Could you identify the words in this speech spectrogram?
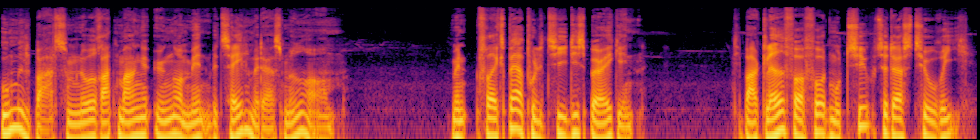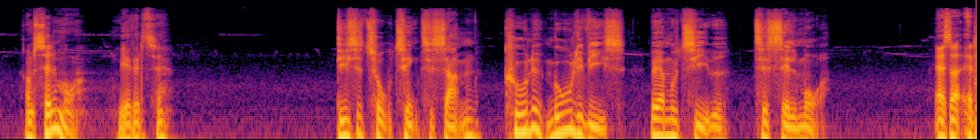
umiddelbart som noget ret mange yngre mænd vil tale med deres mødre om. Men Frederiksberg politi, de spørger ikke ind. De er bare glade for at få et motiv til deres teori om selvmord, virker det til. Disse to ting til sammen kunne muligvis være motivet til selvmord. Altså, at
